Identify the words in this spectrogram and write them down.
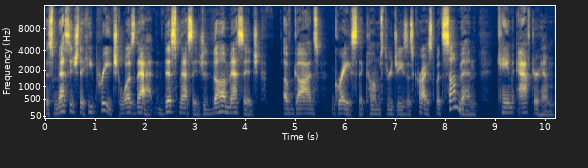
This message that he preached was that this message, the message of God's grace that comes through Jesus Christ. But some men came after him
